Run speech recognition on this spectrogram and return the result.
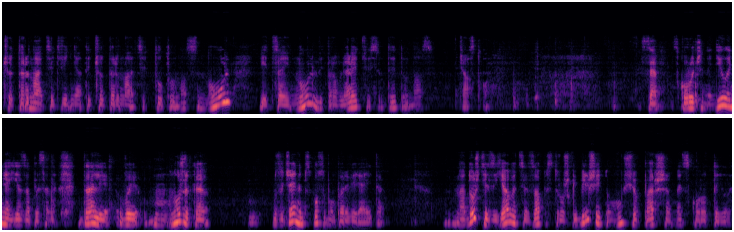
14 відняти 14, тут у нас 0, і цей 0 відправляється сюди до нас в частку. Все, скорочене ділення є записане. Далі ви множите звичайним способом перевіряєте. На дошці з'явиться запис трошки більший, тому що перше ми скоротили.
